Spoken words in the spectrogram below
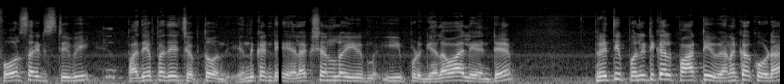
ఫోర్ సైడ్స్ టీవీ పదే పదే చెప్తోంది. ఎందుకంటే ఎలక్షన్లో ఇప్పుడు గెలవాలి అంటే ప్రతి పొలిటికల్ పార్టీ వెనక కూడా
